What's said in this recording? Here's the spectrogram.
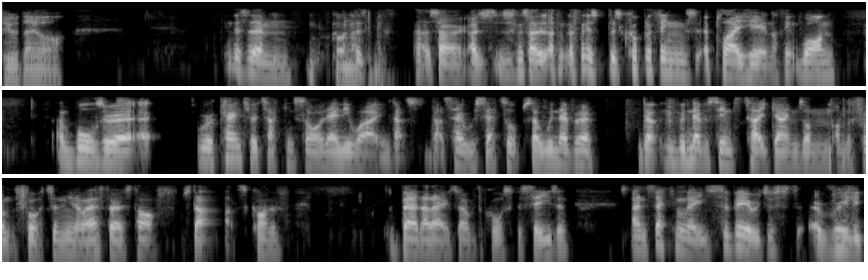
who they are. I think there's um. Go on. Uh, sorry, I was just going to say. I think I think there's there's a couple of things at play here, and I think one, uh, Wolves are a, we're a counter-attacking side anyway. That's that's how we set up. So we never don't we never seem to take games on on the front foot, and you know our first half stats kind of bear that out over the course of the season. And secondly, Sevilla are just a really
